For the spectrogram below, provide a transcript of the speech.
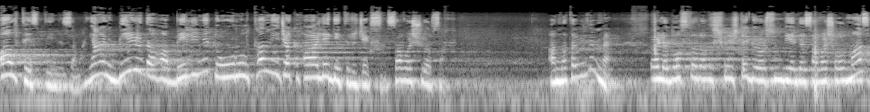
alt ettiğiniz zaman. Yani bir daha belini doğrultamayacak hale getireceksin savaşıyorsan. Anlatabildim mi? Öyle dostlar alışverişte görsün diye de savaş olmaz.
